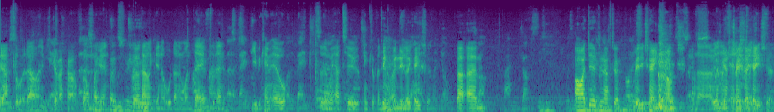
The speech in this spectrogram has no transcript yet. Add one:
Yeah. sorted out and just go back out and film again. We were planning on getting it all done in one day, but then he became ill, so then we had to think of a think new of a new location. But um, our I did, didn't have to really change much. No, when we had to change location.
